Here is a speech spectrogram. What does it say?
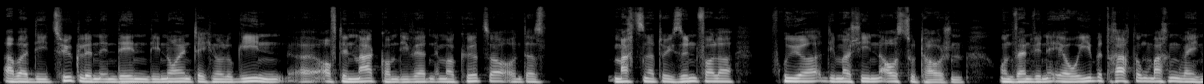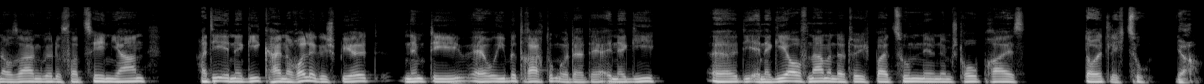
Aber die Zyklen, in denen die neuen Technologien äh, auf den Markt kommen, die werden immer kürzer und das macht es natürlich sinnvoller, früher die Maschinen auszutauschen. Und wenn wir eine ROI-Betrachtung machen, wenn ich noch sagen würde, vor zehn Jahren hat die Energie keine Rolle gespielt, nimmt die ROI-Betrachtung oder der Energie, äh, die Energieaufnahme natürlich bei zunehmendem Strompreis deutlich zu. Ja.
